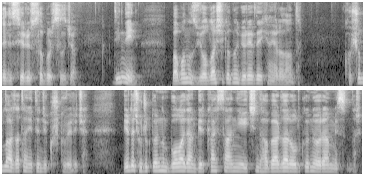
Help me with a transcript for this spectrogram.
dedi Sirius sabırsızca. Dinleyin. Babanız yoldaşlık adına görevdeyken yaralandı. Koşullar zaten yeterince kuşku verici. Bir de çocuklarının bu olaydan birkaç saniye içinde haberdar olduklarını öğrenmesinler.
